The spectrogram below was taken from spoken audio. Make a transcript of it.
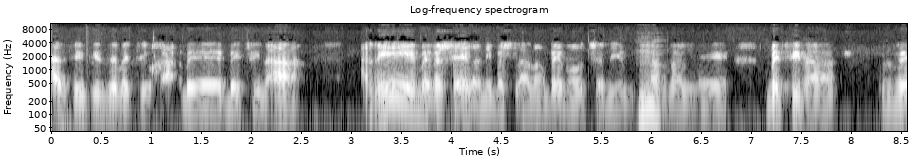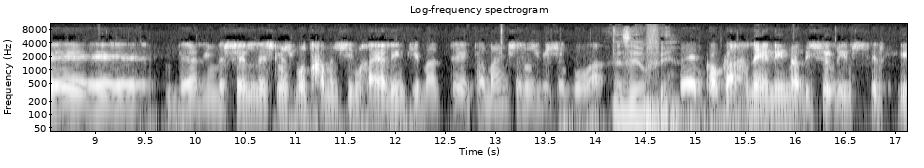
עשיתי את זה- בצנעה. אני מבשל, אני בשלן הרבה מאוד שנים, Mm. אבל uh, בצנעה. ואני מבשל ל-350 חיילים כמעט אה, פעמיים שלוש בשבוע. איזה יופי. והם כל כך נהנים מהבישולים שלי.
